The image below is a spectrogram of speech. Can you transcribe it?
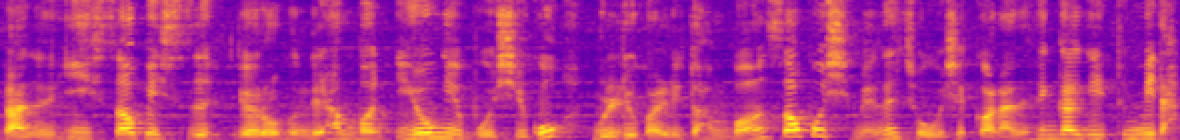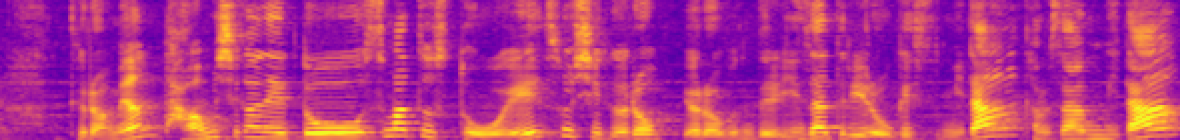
라는 이 서비스 여러분들 한번 이용해 보시고 물류 관리도 한번 써보시면 좋으실 거라는 생각이 듭니다. 그러면 다음 시간에 또 스마트 스토어의 소식으로 여러분들 인사드리러 오겠습니다. 감사합니다.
